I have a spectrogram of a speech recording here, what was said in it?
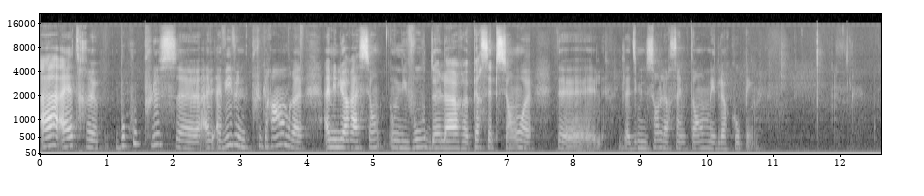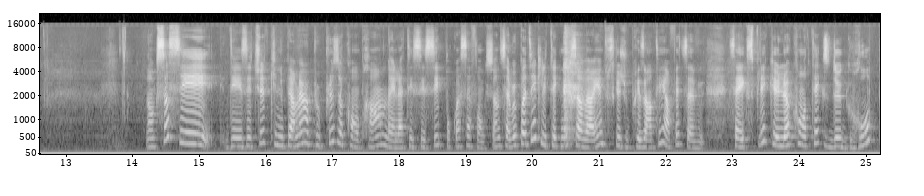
à être beaucoup plus, euh, à, vivre une plus grande euh, amélioration au niveau de leur perception euh, de, la diminution de leurs symptômes et de leur coping. Donc ça, c'est des études qui nous permettent un peu plus de comprendre ben, la TCC, pourquoi ça fonctionne. Ça ne veut pas dire que les techniques servent à rien, tout ce que je vous présentais, en fait, ça, ça explique que le contexte de groupe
